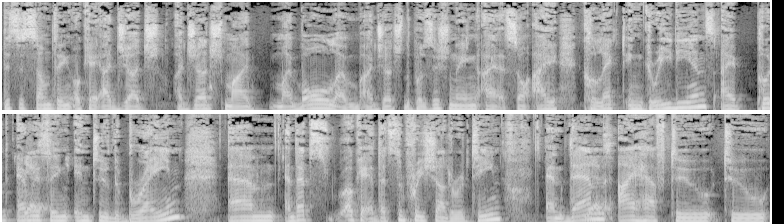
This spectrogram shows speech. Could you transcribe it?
This is something. Okay, I judge. I judge my my ball. I, I judge the positioning. I, so I collect ingredients. I put everything into the brain, um, and that's okay. That's the pre-shot routine, and then Yes. I have to to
